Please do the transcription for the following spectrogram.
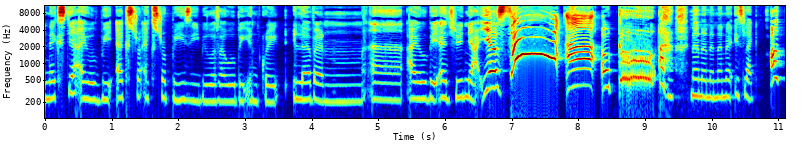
next year i will be extra extra busy because i will be in grade 11 uh, i will be a junior. Yes! Ah, oh, no no no no no. It's like oh,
